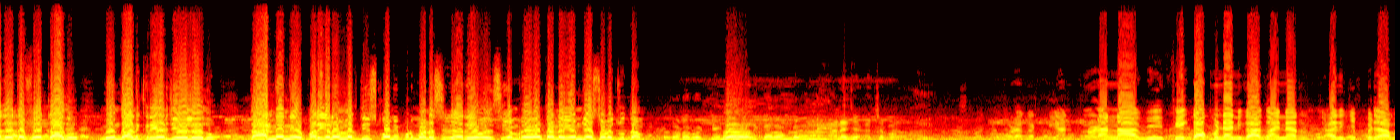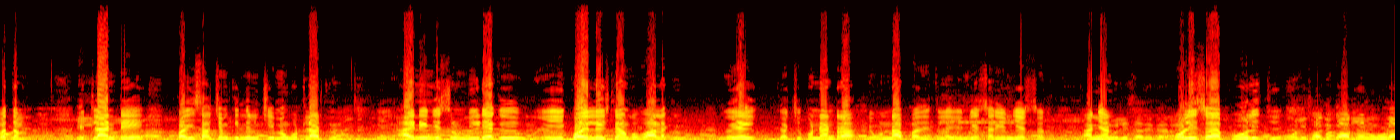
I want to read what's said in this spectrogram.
అదైతే ఫేక్ కాదు. మేము దాన్ని క్రియేట్ చేయలేదు. దాన్నే నేను పరిగణనలోకి తీసుకొని ఇప్పుడు మన సీఎం రేవంత్ అన్న ఏం చేస్తాడో చూద్దాం. చెప్పండి. గట్టి అంటున్నాడు అన్న ఈ ఫేక్ డాక్యుమెంట్ అని కాదు ఆయన ఆయన చెప్పేది అబద్ధం. ఎట్లా అంటే పది సంవత్సరం కింద నుంచి మేము కొట్లాడుతున్నాం. ఆయన ఏం చేస్తున్నాం మీడియాకి ఎక్కువ లేచినాం వాళ్ళకు ఏ గచ్చిపోండి నువ్వు ఉన్న పద్ధతిలో ఏం చేస్తారు ఏం చేస్తారు అని పోలీస్. పోలీస్ పోలీస్ అధికారులను కూడా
